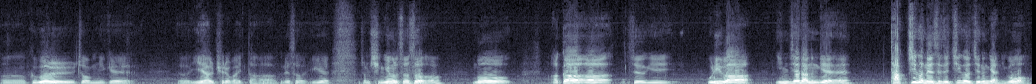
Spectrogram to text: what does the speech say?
어 그걸 좀 이게 어, 이해할 필요가 있다. 그래서 이게 좀 신경을 써서 뭐 아까 아, 저기 우리가 인재라는 게 딱 찍어내서 찍어지는 게 아니고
